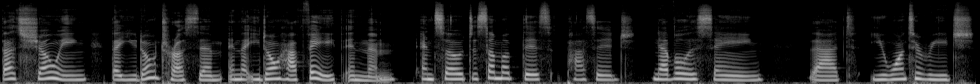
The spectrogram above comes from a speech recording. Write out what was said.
that's showing that you don't trust them and that you don't have faith in them. And so, to sum up this passage, Neville is saying that you want to reach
